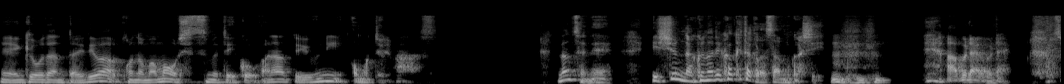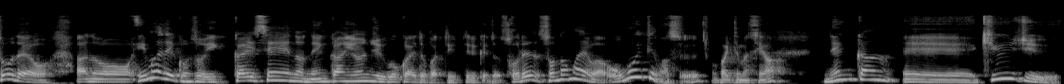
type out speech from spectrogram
えー業団体ではこのまま推し進めていこうかなというふうに思っております。なんせね、一瞬なくなりかけたからさ、昔。危ない危ない。そうだよ。あの、今でこそ1回1000円の年間45回とかって言ってるけど、それ、その前は覚えてます？覚えてますよ。年間、えー、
